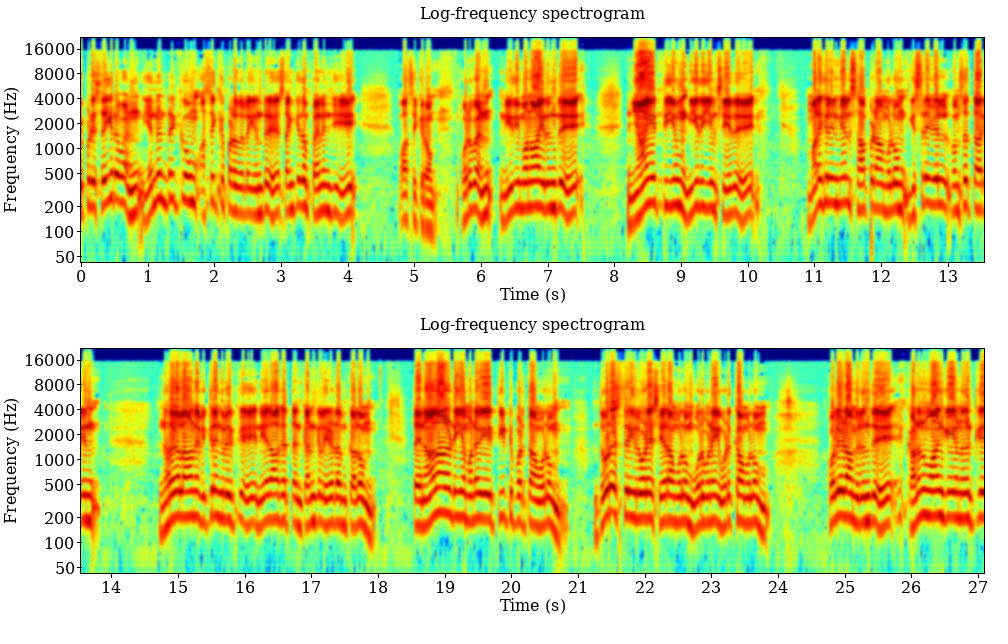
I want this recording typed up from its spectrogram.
இப்படி செய்கிறவன் என்னென்றைக்கும் அசைக்கப்படுவதில்லை என்று சங்கீதம் பதினஞ்சு வாசிக்கிறோம். ஒருவன் நீதிமானாயிருந்து நியாயத்தையும் நீதியும் செய்து மலைகளின் மேல் சாப்பிடாமலும் இஸ்ரேவேல் வம்சத்தாரின் நரகலான விக்கிரங்களுக்கு நேராக தன் கண்கள் ஏடம்காலும் தன் ஆளானுடைய மனைவியை தீட்டுப்படுத்தாமலும் தூரஸ்திரிகளோடு சேராமலும் ஒருவனை ஒடுக்காமலும் கொள்ளையிடாமல் இருந்து கடன் வாங்கியவனுக்கு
